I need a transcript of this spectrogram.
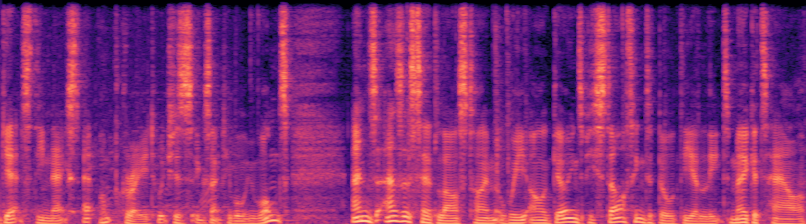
get the next upgrade, which is exactly what we want. And as I said last time, we are going to be starting to build the Elite Mega Tower,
